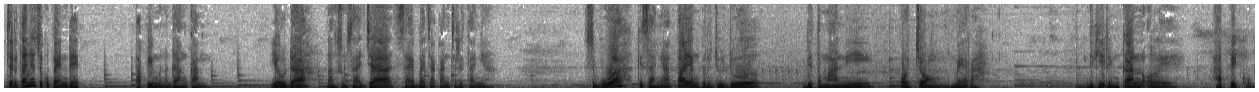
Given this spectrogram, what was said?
Ceritanya cukup pendek, tapi menegangkan. Ya udah, langsung saja saya bacakan ceritanya. Sebuah kisah nyata yang berjudul Ditemani Pocong Merah. Dikirimkan oleh HP ku.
